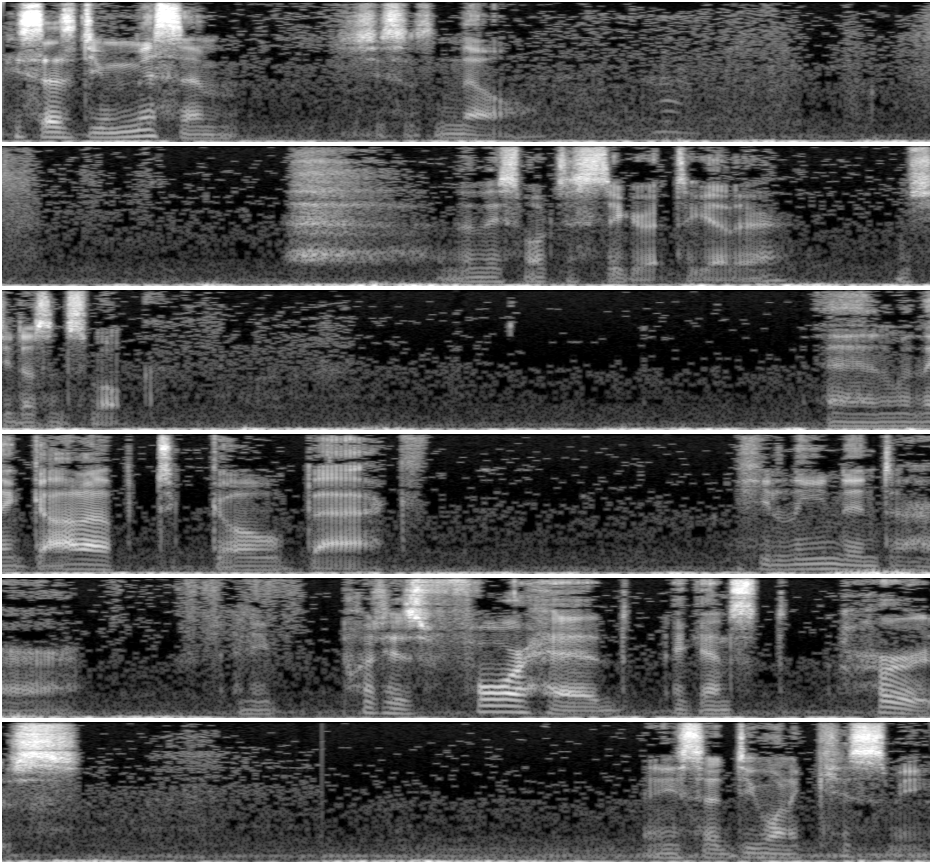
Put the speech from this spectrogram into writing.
he says, Do you miss him? She says, No. And then they smoked a cigarette together, and she doesn't smoke. And when they got up to go back, he leaned into her and he put his forehead against hers. And he said, Do you want to kiss me?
